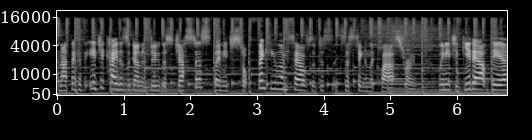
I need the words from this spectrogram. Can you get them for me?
And I think if educators are going to do this justice, they need to stop thinking themselves of just existing in the classroom. We need to get out there,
